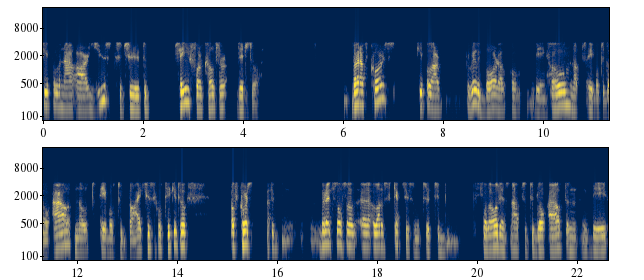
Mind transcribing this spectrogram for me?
people now are used to, to, to pay for culture digital but of course, people are really bored of, of, being home, not able to go out, not able to buy physical tickets. So, of course, but it's also a, a lot of skepticism to, to for the audience now to, to go out and be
